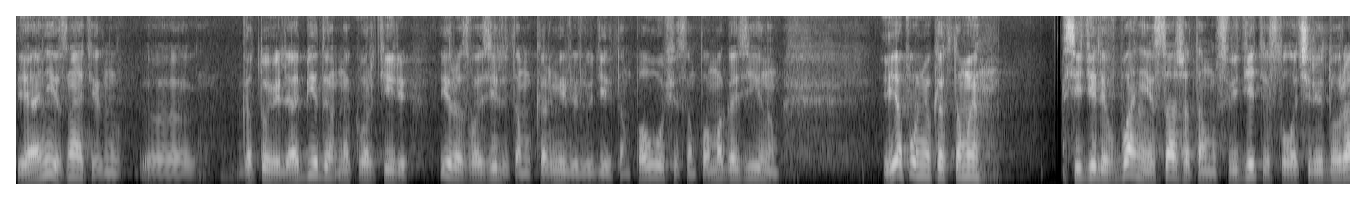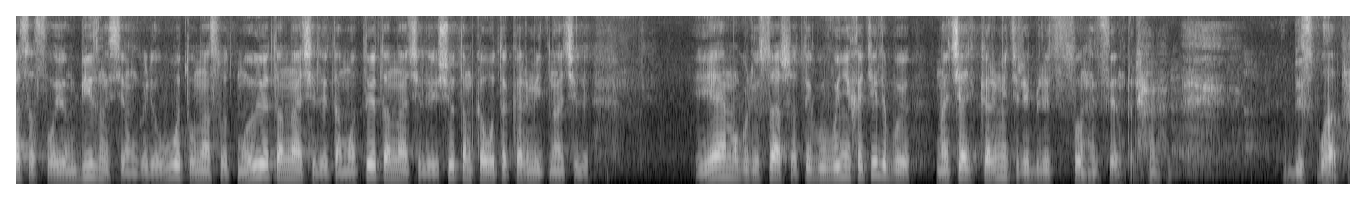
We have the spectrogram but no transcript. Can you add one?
и они, знаете, ну, э, готовили обеды на квартире и развозили, там, кормили людей там, по офисам, по магазинам. И я помню, как-то мы сидели в бане, и Саша там свидетельствовал очередной раз о своем бизнесе. Он говорил, вот у нас вот мы это начали, там вот это начали, еще там кого-то кормить начали. И я ему говорю, Саша, а ты вы не хотели бы начать кормить реабилитационный центр? Бесплатно.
